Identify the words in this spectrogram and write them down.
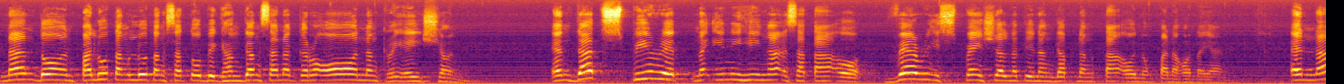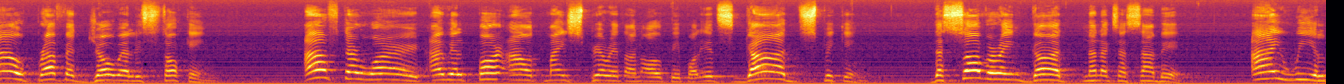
nandoon, palutang-lutang sa tubig hanggang sa nagkaroon ng creation. And that spirit na inihinga sa tao, very special na tinanggap ng tao nung panahon na yan. And now, Prophet Joel is talking. Afterward, I will pour out my spirit on all people. It's God speaking. The sovereign God na nagsasabi, I will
